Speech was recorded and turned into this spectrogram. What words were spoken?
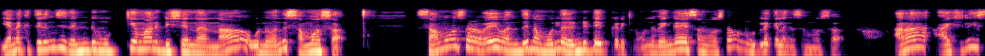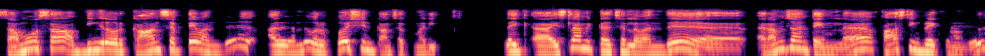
எனக்கு தெரிஞ்சு ரெண்டு முக்கியமான டிஷ் என்னன்னா ஒண்ணு வந்து சமோசா. சமோசாவே வந்து நம்ம ஊர்ல ரெண்டு டைப் கிடைக்கும். ஒண்ணு வெங்காய சமோசா ஒண்ணு உருளைக்கிழங்கு சமோசா. ஆனா ஆக்சுவலி சமோசா அப்படிங்கிற ஒரு கான்செப்டே வந்து அது வந்து ஒரு பர்ஷியன் கான்செப்ட் மாதிரி. லைக் இஸ்லாமிக் கல்ச்சர்ல வந்து ரம்ஜான் டைம்ல ஃபாஸ்டிங் பிரேக் பண்ணும்போது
